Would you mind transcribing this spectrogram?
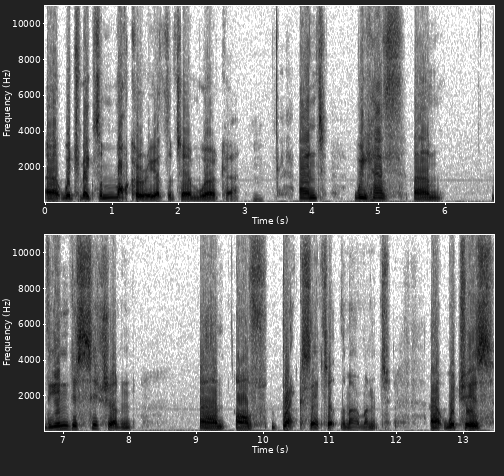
uh, which makes a mockery of the term worker. Hmm. And we have um, the indecision um, of Brexit at the moment, uh, which is,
